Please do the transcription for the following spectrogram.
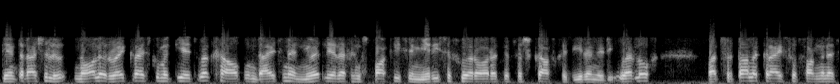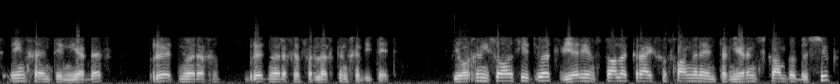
Die internasionale Rooikruis komitee het ook gehelp om duisende noodledigingspakkies en mediese voorrade te verskaf gedurende die oorlog wat vir talle krygsgevangenes en geïnterneerdes broodnodige broodnodige verligting gebied het. Die organisasie het ook weer eens talle krygsgevangene en interneringskampe besoek,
